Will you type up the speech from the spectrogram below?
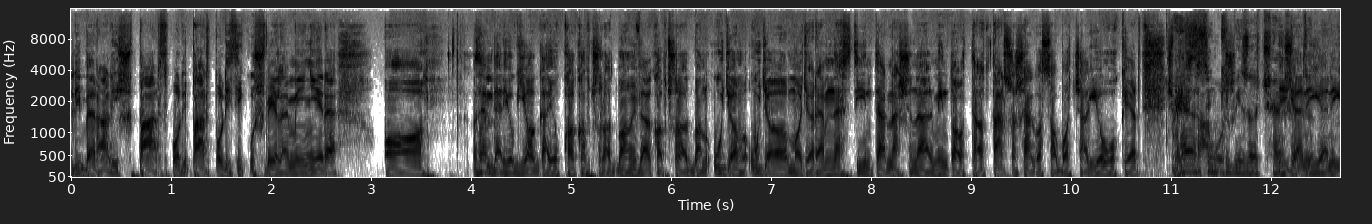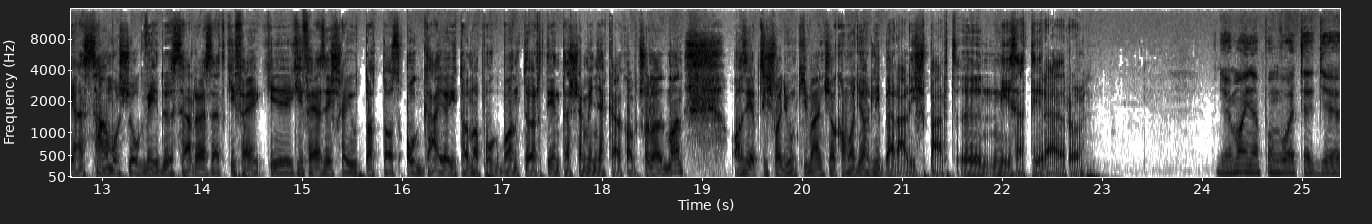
liberális párt, pártpolitikus véleményére, a az emberjogi aggályokkal kapcsolatban, amivel kapcsolatban úgy a, úgy a Magyar Amnesty International, mint a, a Társaság a Szabadsági Jogokért, és még számos, bizottság igen, igen, igen, számos jogvédőszervezet kifej, kifejezésre juttatta az aggájait a napokban történt eseményekkel kapcsolatban. Azért is vagyunk kíváncsiak a Magyar Liberális Párt nézetére erről. Ugye a mai napon volt egy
